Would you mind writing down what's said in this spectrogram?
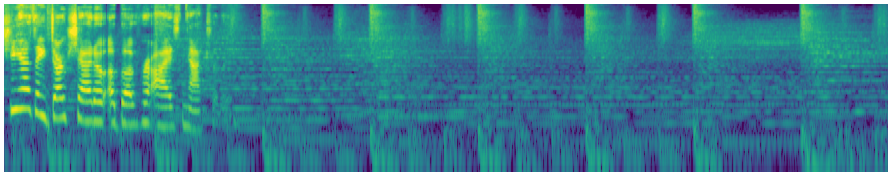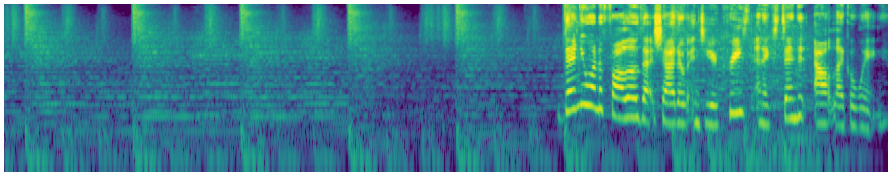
She has a dark shadow above her eyes naturally. You want to follow that shadow into your crease and extend it out like a wing.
